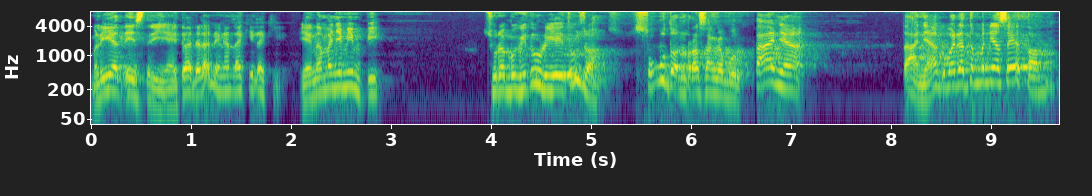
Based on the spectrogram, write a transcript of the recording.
Melihat istrinya itu adalah dengan laki-laki. Yang namanya mimpi. Sudah begitu dia itu sudah suudon prasangka buruk. Tanya. Tanya kepada temannya setan.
